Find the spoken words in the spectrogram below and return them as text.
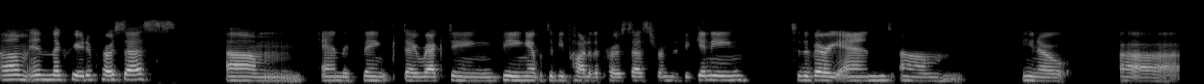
um, in the creative process. Um, and I think directing, being able to be part of the process from the beginning to the very end, um, you know, uh,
